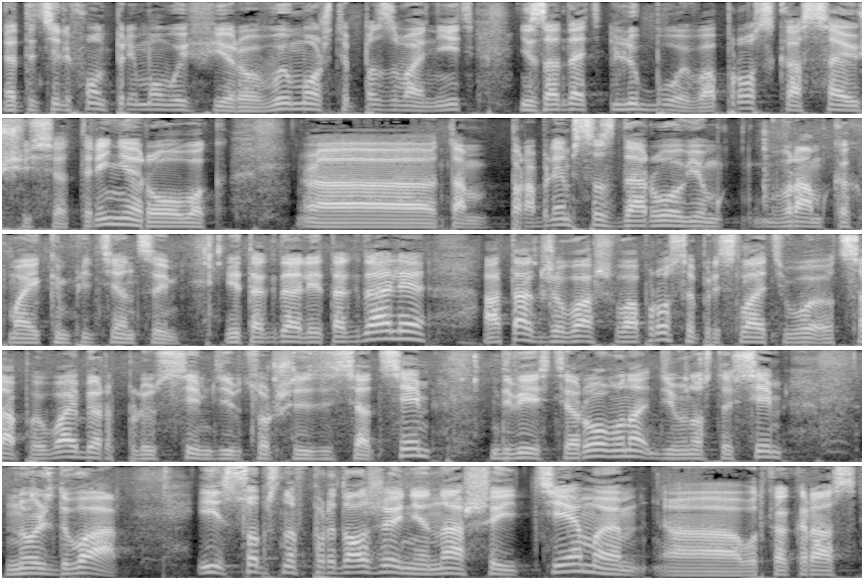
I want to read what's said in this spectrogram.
Это телефон прямого эфира. Вы можете позвонить и задать любой вопрос, касающийся касающихся тренировок, э, там, проблем со здоровьем в рамках моей компетенции и так далее, и так далее. А также ваши вопросы присылайте в WhatsApp и Viber плюс 7 967 200 ровно 9702. И, собственно, в продолжение нашей темы, э, вот как раз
